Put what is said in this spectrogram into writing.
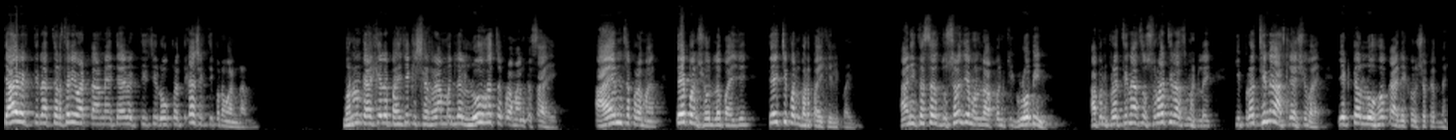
त्या व्यक्तीला तरतरी वाटणार नाही त्या व्यक्तीची रोगप्रतिकारशक्ती पण वाढणार नाही. म्हणून काय केलं पाहिजे की शरीरामधलं लोहाचं प्रमाण कसं आहे आयर्नचं प्रमाण ते पण शोधलं पाहिजे त्याची पण भरपाई केली पाहिजे. आणि तसंच दुसरं जे म्हणलो आपण की ग्लोबिन आपण प्रथिनाचं सुरुवातीलाच म्हटलंय की प्रथिना असल्याशिवाय एकटं लोह कार्य करू शकत नाही.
